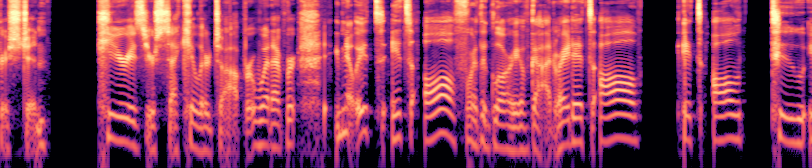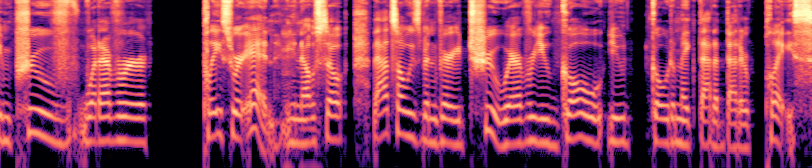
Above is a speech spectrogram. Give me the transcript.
christian. Here is your secular job or whatever. You know it's it's all for the glory of god right? It's all it's all to improve whatever place we're in you know? Mhm. so that's always been very true. Wherever you go you go to make that a better place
